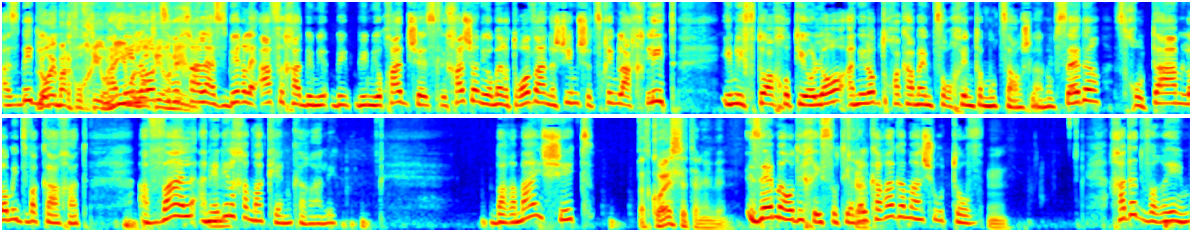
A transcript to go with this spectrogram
אז בדיוק. לא אם אנחנו חיוניים או לא אני חיוניים. לא צריכה להסביר לאף אחד, במי- במיוחד שסליחה שאני אומרת, רוב האנשים שצריכים להחליט אם לפתוח אותי או לא, אני לא בטוחה כמה הם צורכים את המוצר שלנו, בסדר? זכותם, לא מתווכחת. אבל אני אגיד לך מה כן קרה לי. ברמה האישית, את כועסת, אני מבין. זה מאוד הכעיס אותי, כן. אבל קרה גם משהו טוב. Mm. אחד הדברים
